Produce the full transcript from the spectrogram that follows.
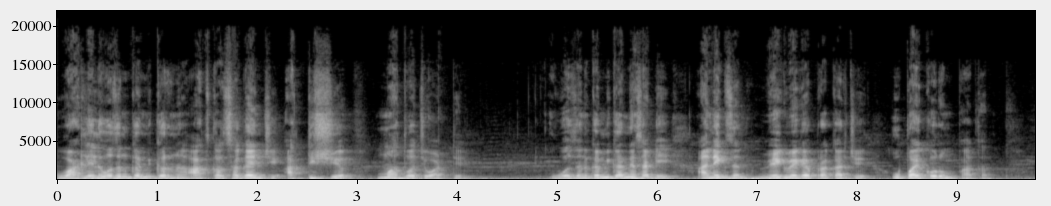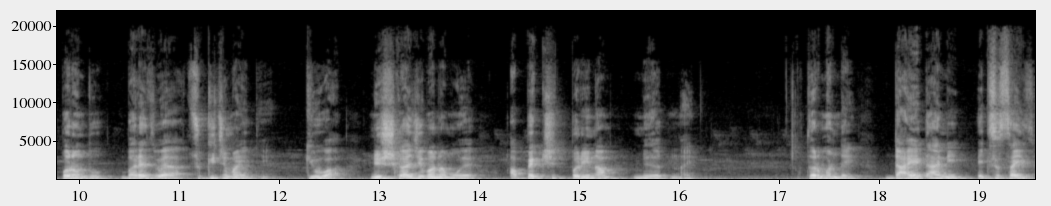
वाढलेलं वजन कमी करणं आजकाल सगळ्यांची अतिशय महत्त्वाचे वाटते. वजन कमी करण्यासाठी अनेकजण वेगवेगळ्या प्रकारचे उपाय करून पाहतात. परंतु बऱ्याच वेळा चुकीची माहिती किंवा निष्काळजीपणामुळे अपेक्षित परिणाम मिळत नाही. तर म्हणजे डाएट आणि एक्सरसाइज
